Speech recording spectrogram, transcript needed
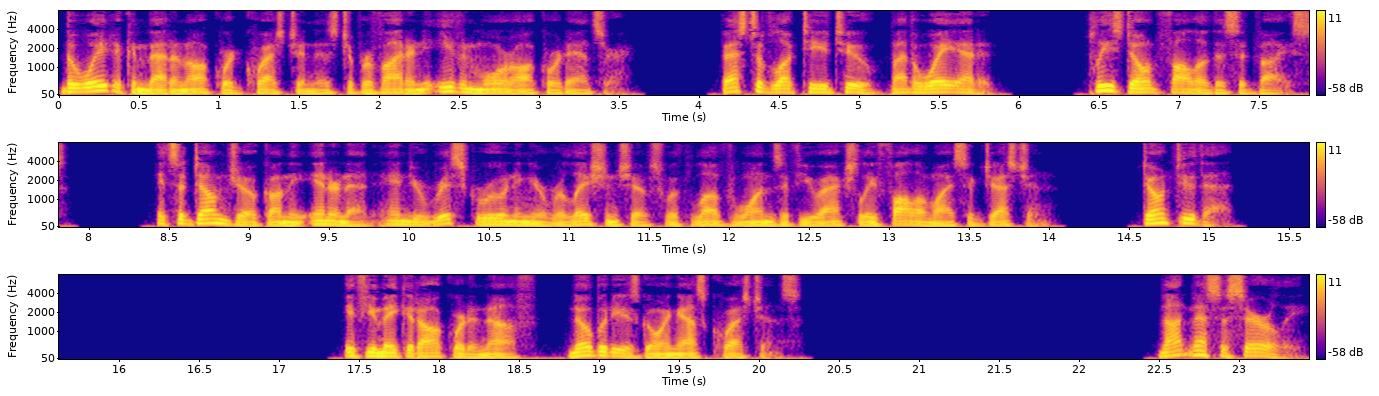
The way to combat an awkward question is to provide an even more awkward answer. Best of luck to you too, by the way, edit. Please don't follow this advice. It's a dumb joke on the internet and you risk ruining your relationships with loved ones if you actually follow my suggestion. Don't do that. If you make it awkward enough, nobody is going to ask questions. Not necessarily.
